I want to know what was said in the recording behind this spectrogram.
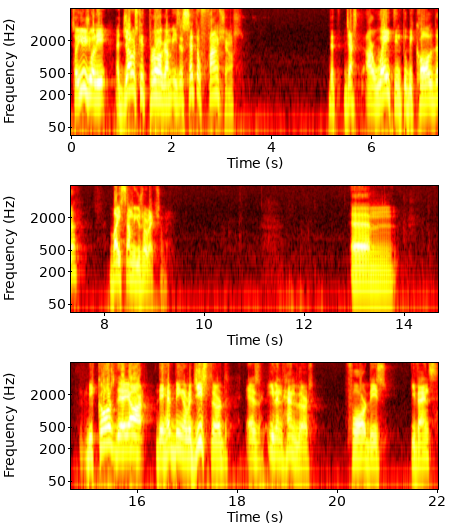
So usually, a JavaScript program is a set of functions that just are waiting to be called by some user action. Um, because they are they have been registered as event handlers for these events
